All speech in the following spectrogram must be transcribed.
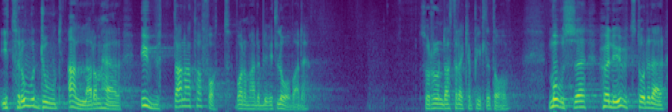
i tro dog alla de här utan att ha fått vad de hade blivit lovade. Så rundas det där kapitlet av. Mose höll ut, står det där,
